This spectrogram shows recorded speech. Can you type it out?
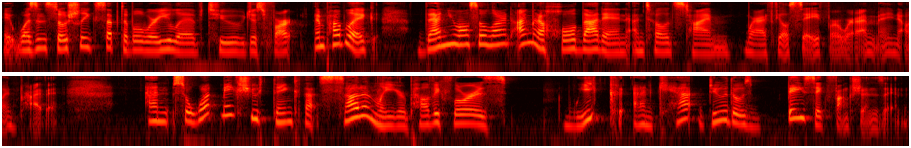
it wasn't socially acceptable where you live to just fart in public, then you also learned I'm going to hold that in until it's time where I feel safe or where I'm, you know, in private. And so, what makes you think that suddenly your pelvic floor is weak and can't do those basic functions in.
